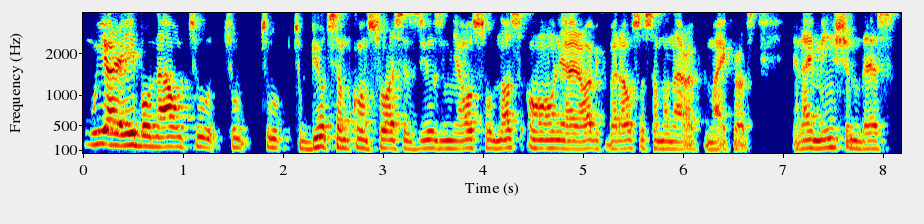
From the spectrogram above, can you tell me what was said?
we are able now to to to to build some consortia using also not only aerobic but also some anaerobic microbes. And I mentioned this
